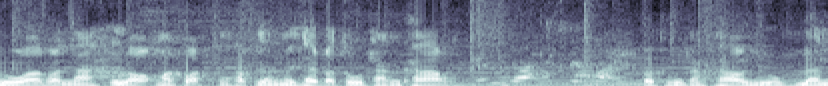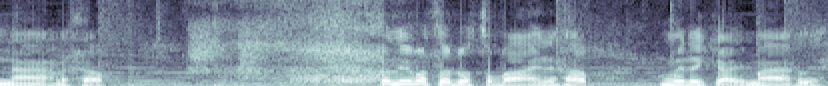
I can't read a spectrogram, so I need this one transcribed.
รั้วก่อนนะเลาะมาก่อนนะครับ ยังไม่ใช่ประตูทางเข้า ประตูทางเข้าอยู่ด้านหน้านะครับ ก็เรียกว่าสะดวกสบายนะครับ ไม่ได้ไกลมากเลย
